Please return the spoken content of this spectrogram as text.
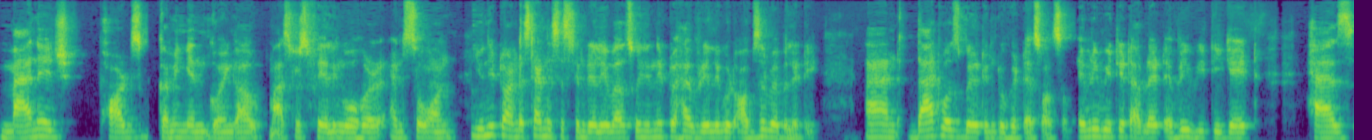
manage pods coming in, going out, masters failing over, and so on. You need to understand the system really well. So you need to have really good observability. And that was built into Vitess also. Every VT tablet, every VT gate has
